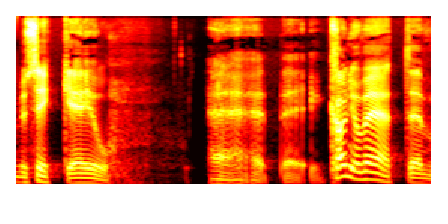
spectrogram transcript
musikk er jo kan jo være et eh,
